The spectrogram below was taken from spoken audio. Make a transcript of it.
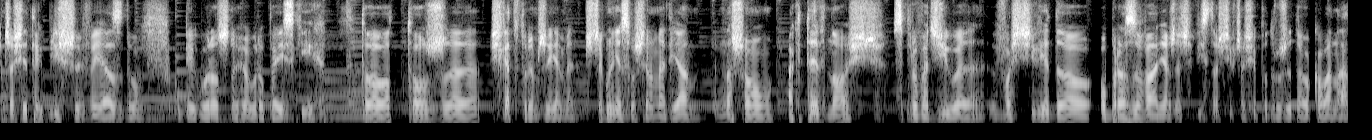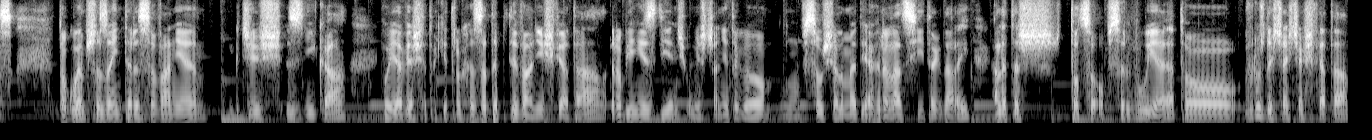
w czasie tych bliższych wyjazdów ubiegłorocznych europejskich, to to, że świat, w którym żyjemy, szczególnie social media, naszą aktywność sprowadziły właściwie do obrazowania rzeczywistości w czasie podróży dookoła nas. To głębsze zainteresowanie gdzieś znika, pojawia się takie trochę zadeptywanie świata, robienie zdjęć, umieszczanie tego w social mediach, relacji i tak dalej, ale też to, co obserwuję, to w różnych częściach świata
